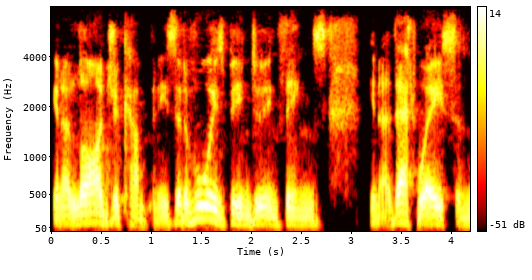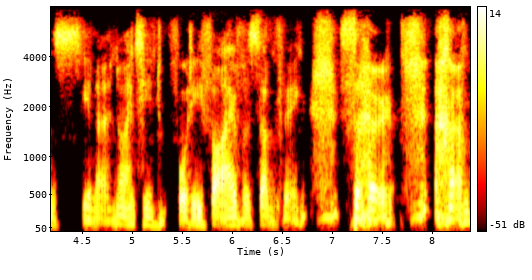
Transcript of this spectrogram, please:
you know, larger companies that have always been doing things, you know, that way since, you know, 1945 or something. So, um,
